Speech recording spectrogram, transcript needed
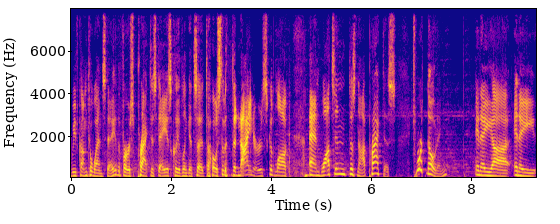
We've come to Wednesday, the first practice day as Cleveland gets set to host the Niners. Good luck. And Watson does not practice. It's worth noting in a uh, in a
